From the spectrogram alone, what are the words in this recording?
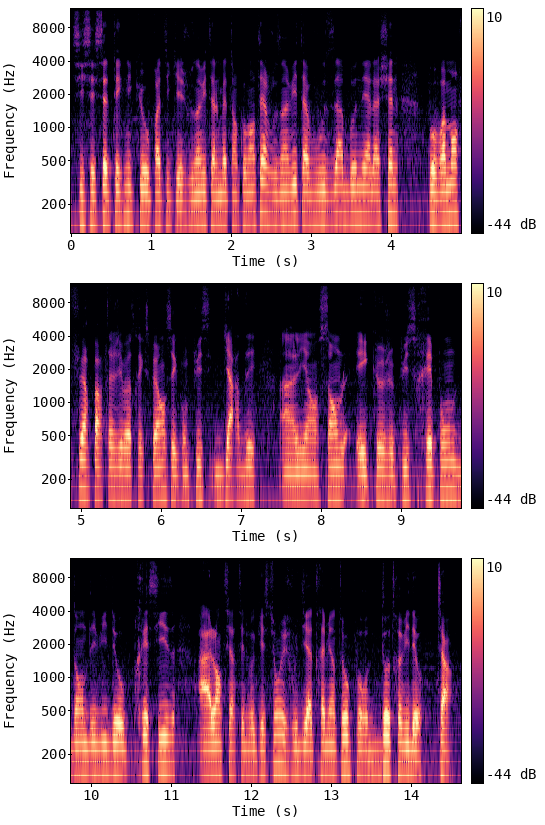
Si c'est cette technique que vous pratiquez, je vous invite à le mettre en commentaire. Je vous invite à vous abonner à la chaîne pour vraiment faire partager votre expérience et qu'on puisse garder un lien ensemble et que je puisse répondre dans des vidéos précises à l'entièreté de vos questions. Et je vous dis à très bientôt pour d'autres vidéos. Ciao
